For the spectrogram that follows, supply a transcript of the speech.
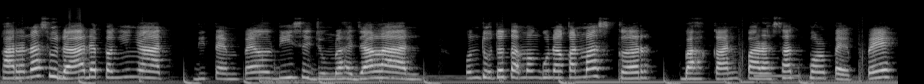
karena sudah ada pengingat ditempel di sejumlah jalan untuk tetap menggunakan masker, bahkan para Satpol PP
